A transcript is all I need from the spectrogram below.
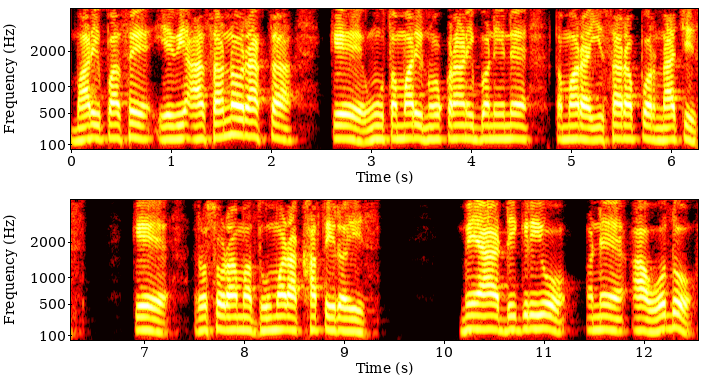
મારી પાસે એવી આશા ન રાખતા કે હું તમારી નોકરાણી બનીને તમારા ઈશારા પર નાચીશ, કે રસોડામાં ધુમાડા ખાતી રહીશ. મેં આ ડિગ્રીઓ અને આ હોદ્દો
